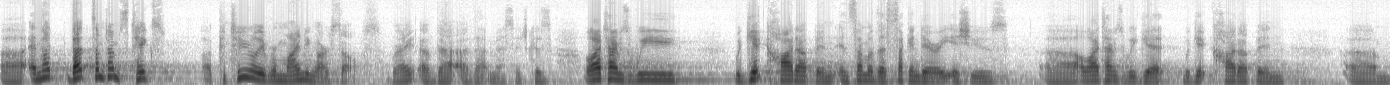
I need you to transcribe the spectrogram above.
Uh, and that, that sometimes takes uh, continually reminding ourselves, right, of that, of that message. Because a lot of times we, we get caught up in, in some of the secondary issues. Uh, a lot of times we get, we get caught up in um,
